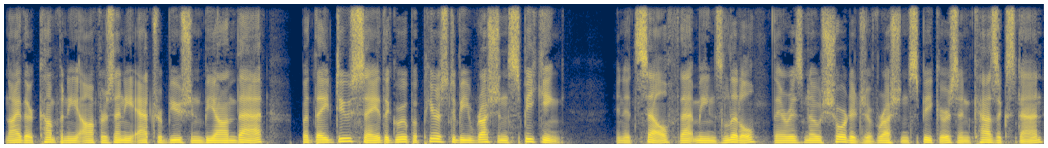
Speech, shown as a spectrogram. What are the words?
Neither company offers any attribution beyond that, but they do say the group appears to be Russian speaking. In itself, that means little. There is no shortage of Russian speakers in Kazakhstan.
